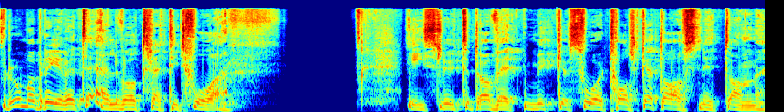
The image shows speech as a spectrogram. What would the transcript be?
Romarbrevet 11.32 i slutet av ett mycket svårtolkat avsnitt om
